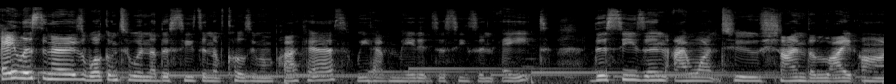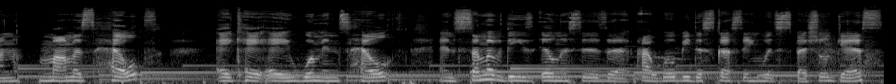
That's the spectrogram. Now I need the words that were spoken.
Hey, listeners, welcome to another season of Cozy One Podcast. We have made it to season eight. This season, I want to shine the light on mama's health, aka women's health, and some of these illnesses that I will be discussing with special guests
